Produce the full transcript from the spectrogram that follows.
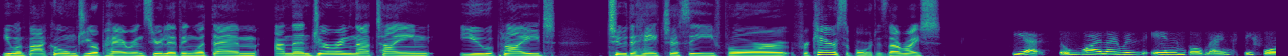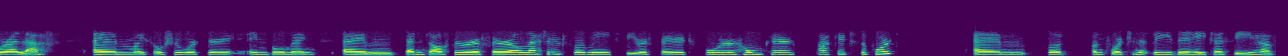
you went back home to your parents. You're living with them, and then during that time, you applied to the HSE for for care support. Is that right? Yeah. So while I was in Beaumont, before I left, um, my social worker in Beaumont um, sent off a referral letter for me to be referred for home care package support. Um, but unfortunately, the HSE have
